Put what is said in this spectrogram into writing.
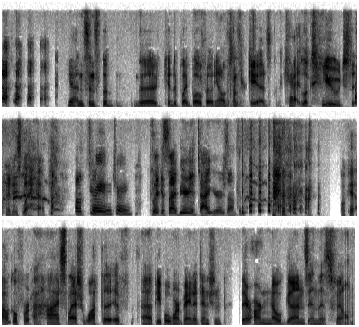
Yeah, and since the the kid that played Blofeld, you know, since they're kids, the cat looks huge sitting in his lap. oh, True, true. It's like a Siberian tiger or something. okay, I'll go for a high slash what the if uh, people weren't paying attention. There are no guns in this film.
